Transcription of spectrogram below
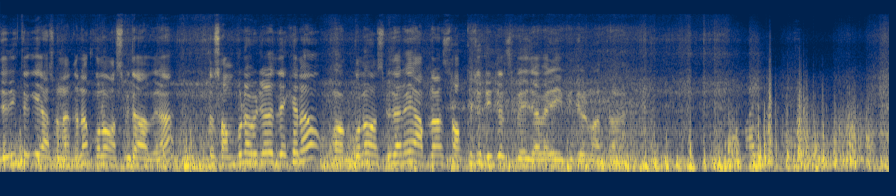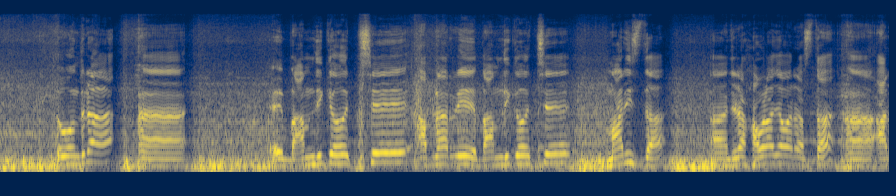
যেদিক থেকেই আসো না কেন, কোনো অসুবিধা হবে না। তো সম্পূর্ণ ভিডিওটা দেখে নাও কোনো অসুবিধা নেই, আপনারা সব কিছু ডিটেলস পেয়ে যাবেন এই ভিডিওর মাধ্যমে। তো বন্ধুরা বাম দিকে হচ্ছে আপনার বাম দিকে হচ্ছে মারিসদা যেটা হাওড়া যাওয়ার রাস্তা আর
